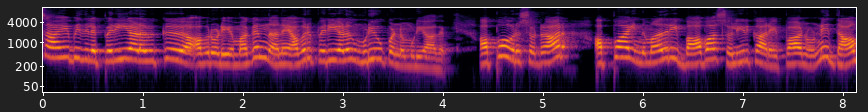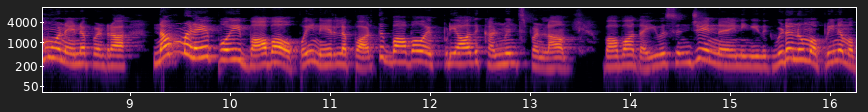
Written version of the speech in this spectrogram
சாஹிப் இதில் பெரிய அளவுக்கு அவருடைய மகன் தானே அவர் பெரிய அளவு முடிவு பண்ண முடியாது. அப்போ அவர் சொல்றார் அப்பா இந்த மாதிரி பாபா சொல்லியிருக்காரேப்பான்னு உடனே தாமுவனை என்ன பண்றா நம்மளே போய் பாபாவை போய் நேரில் பார்த்து பாபாவை எப்படியாவது கன்வின்ஸ் பண்ணலாம். பாபா தயவு செஞ்சு என்ன நீங்க இதுக்கு விடணும் அப்படின்னு நம்ம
